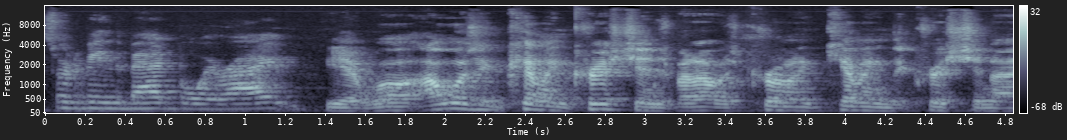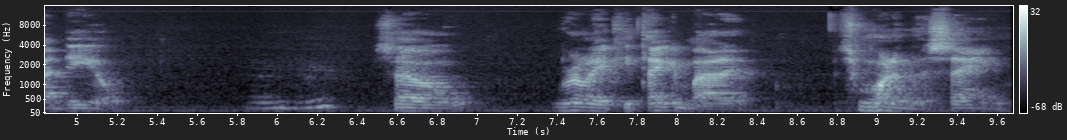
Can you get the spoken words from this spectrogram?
sort of being the bad boy, right? Yeah. Well, I wasn't killing Christians, but I was killing killing the Christian ideal. Mm-hmm. So really, if you think about it, it's one and the same.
